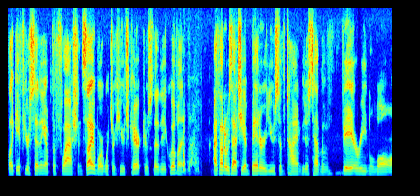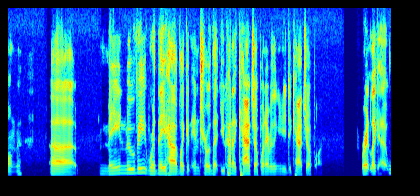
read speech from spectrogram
Like if you're setting up the Flash and Cyborg, which are huge characters, they're the equivalent. I thought it was actually a better use of time to just have a very long uh main movie where they have like an intro that you kind of catch up on everything you need to catch up on. Right? Like uh,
